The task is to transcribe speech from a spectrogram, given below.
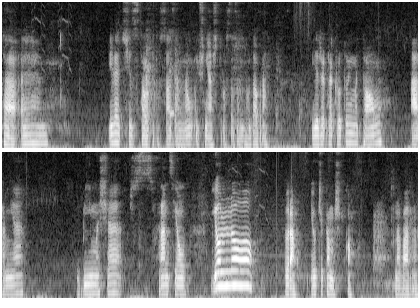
Tak, ym... ile ci się zostało trusa ze mną? Już nie aż trusa ze mną, dobra. Jeże- rekrutujmy tą armię. Bijmy się z Francją. Jolo! Dobra, i uciekamy szybko. Na Warnę.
